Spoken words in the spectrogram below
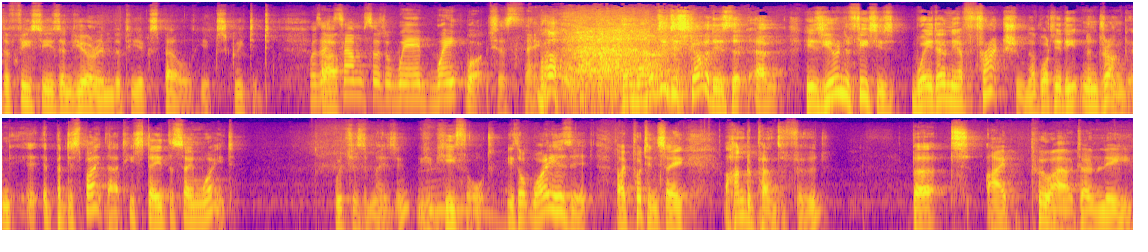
the feces and urine that he expelled, he excreted. Was it some sort of weird Weight Watchers thing? Well, what he discovered is that um, his urine and feces weighed only a fraction of what he'd eaten and drunk, and, uh, but despite that, he stayed the same weight, which is amazing. He, he thought. He thought, why is it I put in, say, 100 pounds of food, but I poo out only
